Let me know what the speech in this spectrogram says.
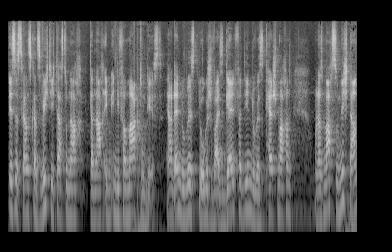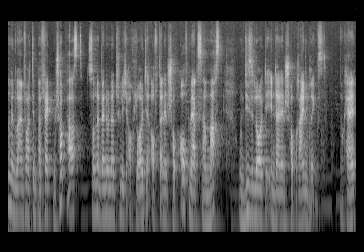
ist es ganz, ganz wichtig, dass du nach, danach eben in die Vermarktung gehst. Ja, denn du willst logischerweise Geld verdienen, du willst Cash machen. Und das machst du nicht dann, wenn du einfach den perfekten Shop hast, sondern wenn du natürlich auch Leute auf deinen Shop aufmerksam machst und diese Leute in deinen Shop reinbringst. Okay?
